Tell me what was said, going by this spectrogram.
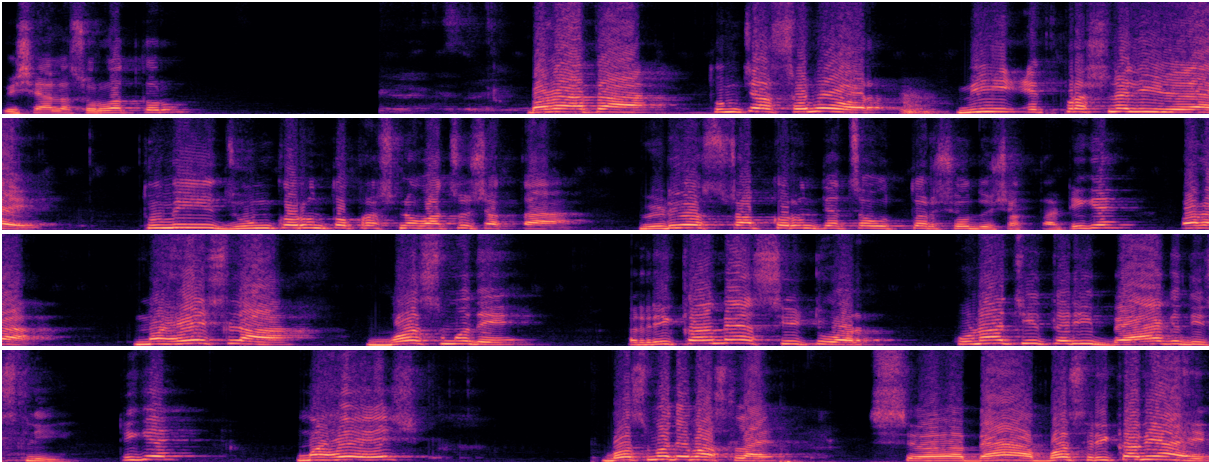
विषयाला सुरुवात करू. बघा आता तुमच्यासमोर मी एक प्रश्न लिहिलेला आहे. तुम्ही झूम करून तो प्रश्न वाचू शकता. व्हिडिओ स्टॉप करून त्याचं उत्तर शोधू शकता. ठीक आहे? बघा महेशला बसमध्ये रिकाम्या सीटवर कुणाची तरी बॅग दिसली. ठीक आहे? महेश बसमध्ये बसलाय. बस रिकामी आहे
